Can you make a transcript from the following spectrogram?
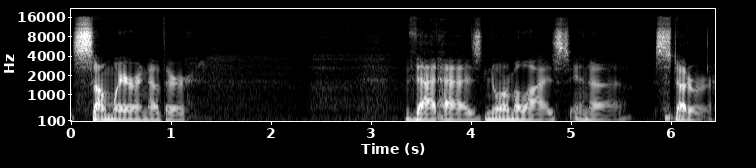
somewhere or another, that has normalized in a stutterer.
